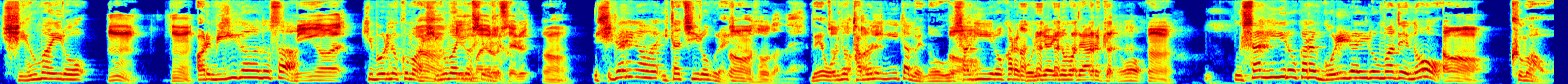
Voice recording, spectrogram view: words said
ヒグマ色。うん。うん。あれ右側のさ、右側、木彫りの熊はヒグマ色してるじゃんしてる。うん。左側イタチ色ぐらいじゃん。うん、そうだね。で、俺の玉ねぎ炒めのうさぎ色からゴリラ色まであるけど う、ん。うさぎ色からゴリラ色までのうん。熊を。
